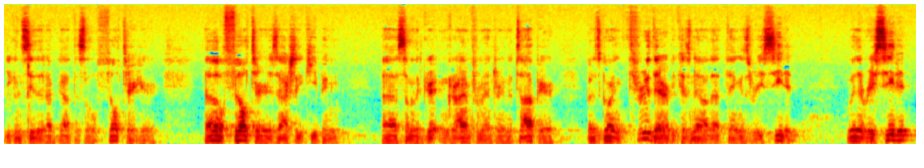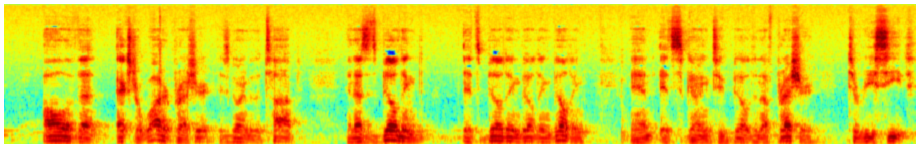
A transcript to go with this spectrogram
you can see that I've got this little filter here. That little filter is actually keeping uh, some of the grit and grime from entering the top here, but it's going through there because now that thing is reseated. With it reseated, all of that extra water pressure is going to the top, and as it's building, it's building, building, building, and it's going to build enough pressure to reseat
